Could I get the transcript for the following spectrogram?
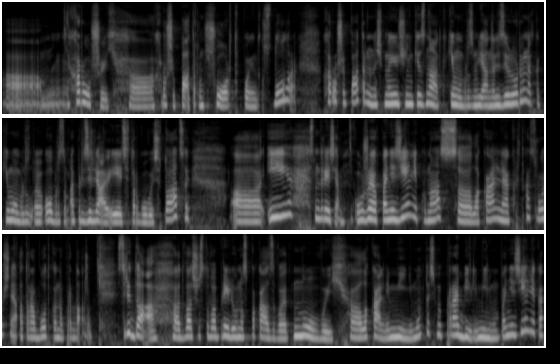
а, хороший, хороший паттерн шорт по индексу доллара. Хороший паттерн, значит, мои ученики знают, каким образом я анализирую рынок, каким э, образом определяю эти торговые ситуации. А, и смотрите, уже в понедельник у нас э, локальная краткосрочная отработка на продажу. Среда, 26 э, апреля у нас показывает новый э, локальный минимум, то есть мы пробили минимум понедельника,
